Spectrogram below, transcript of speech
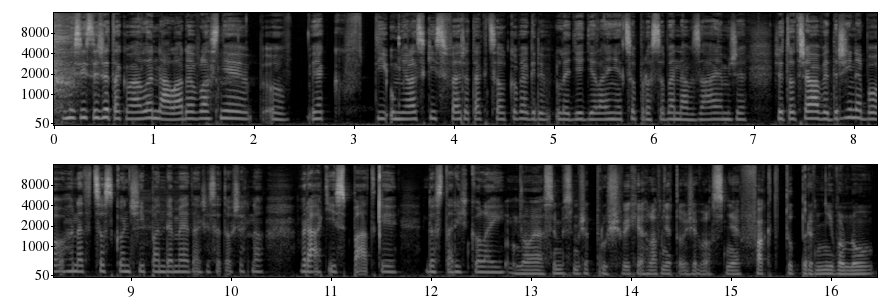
Myslíš si, že takováhle nálada vlastně, jak v té umělecké sféře, tak celkově, kdy lidi dělají něco pro sebe navzájem, že, že to třeba vydrží, nebo hned co skončí pandemie, takže se to všechno vrátí zpátky do starých kolejí? No já si myslím, že průšvih je hlavně to, že vlastně fakt tu první vlnu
